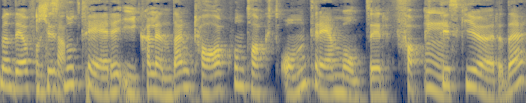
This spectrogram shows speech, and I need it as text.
men det å faktisk notere i kalenderen, ta kontakt om tre måneder, faktisk gjøre det,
